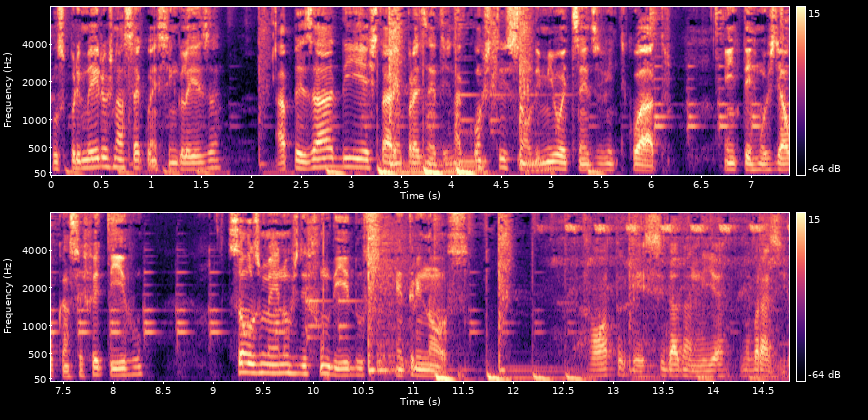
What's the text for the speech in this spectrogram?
os primeiros na sequência inglesa, apesar de estarem presentes na Constituição de 1824 em termos de alcance efetivo, são os menos difundidos entre nós. Voto e cidadania no Brasil.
